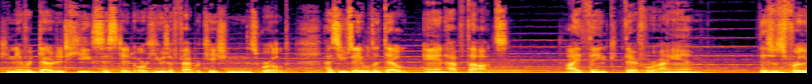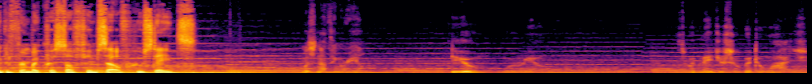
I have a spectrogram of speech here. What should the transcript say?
he never doubted he existed or he was a fabrication in this world, as he was able to doubt and have thoughts. I think, therefore I am. This was further confirmed by Christof himself, who states, Was nothing real? You were real. It's what made you so good to watch.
